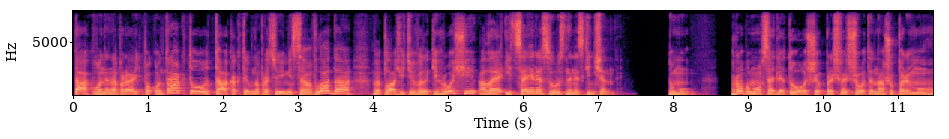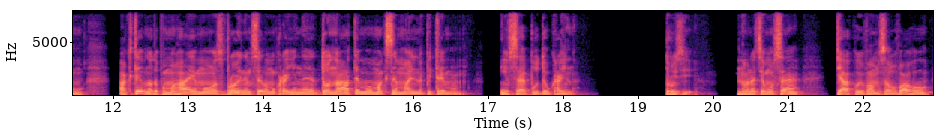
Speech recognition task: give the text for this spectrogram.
Так, вони набирають по контракту, так активно працює місцева влада, виплачують великі гроші, але і цей ресурс не нескінченний. Тому робимо все для того, щоб пришвидшувати нашу перемогу, активно допомагаємо Збройним силам України, донатимо, максимально підтримуємо. І все буде Україна. Друзі, ну а на цьому все. Дякую вам за увагу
